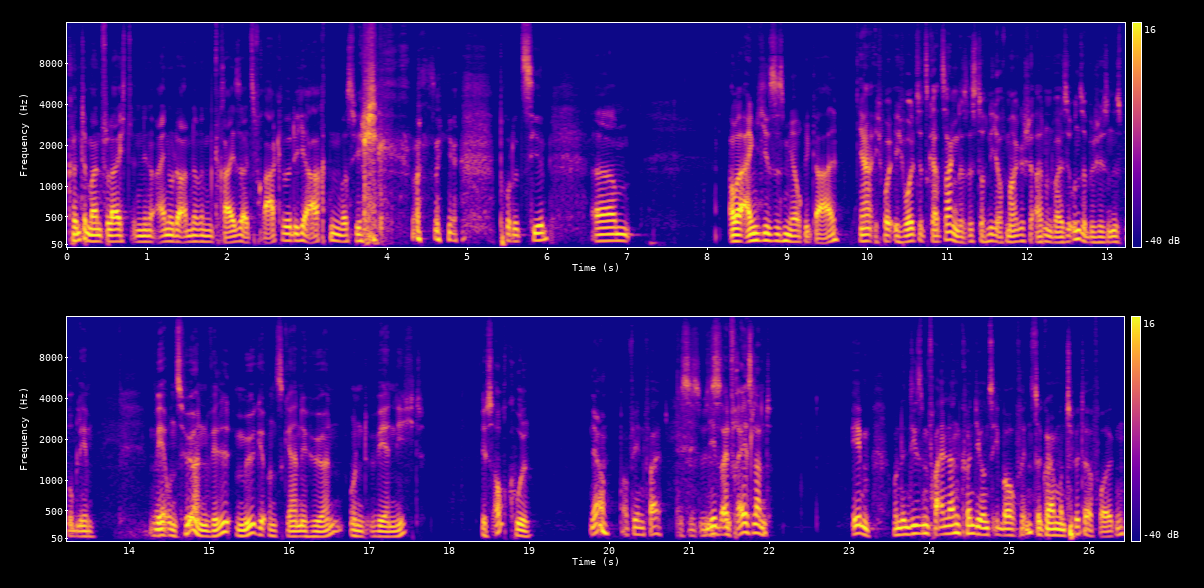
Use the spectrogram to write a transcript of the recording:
könnte man vielleicht in den ein oder anderen Kreise als fragwürdig erachten, was wir, was wir hier produzieren. Ähm, aber eigentlich ist es mir auch egal. Ja, ich, ich wollte es jetzt gerade sagen, das ist doch nicht auf magische Art und Weise unser beschissenes Problem. Wer uns hören will, möge uns gerne hören und wer nicht, ist auch cool. Ja, auf jeden Fall. Es ist, es ist ein freies Land. Eben. Und in diesem freien Land könnt ihr uns eben auch auf Instagram und Twitter folgen.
